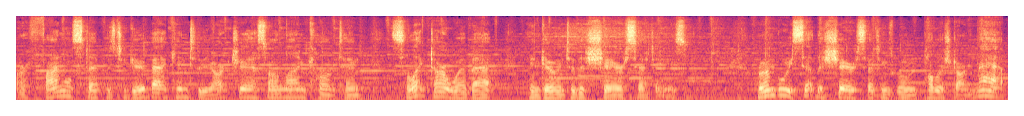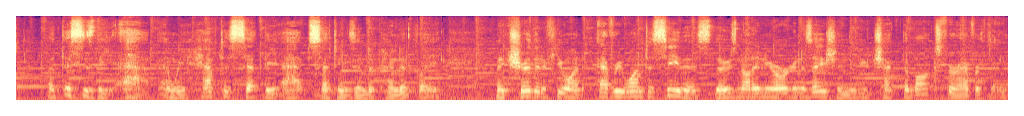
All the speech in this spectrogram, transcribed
Our final step is to go back into the ArcGIS Online content, select our web app, and go into the share settings. Remember we set the share settings when we published our map, but this is the app and we have to set the app settings independently. Make sure that if you want everyone to see this, those not in your organization, that you check the box for everything.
